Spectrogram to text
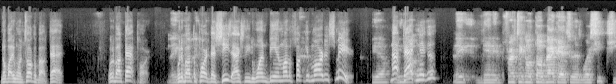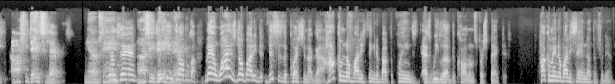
Nobody want to talk about that. What about that part? They what about the part that she's actually the one being motherfucking marred and smeared? Yeah, not that know, nigga. They then it, first they gonna throw back at you is well she she oh she dates celebrities. You know what I'm saying? You know what I'm saying? She we keep talking about man. Why is nobody? This is the question I got. How come nobody's thinking about the queens as we love to call them's perspective? How come ain't nobody saying nothing for them?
